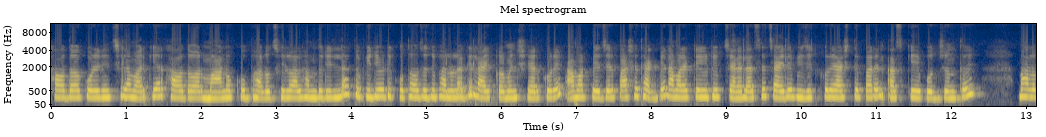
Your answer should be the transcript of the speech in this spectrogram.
খাওয়া দাওয়া করে নিচ্ছিলাম আর কি। আর খাওয়া দাওয়ার মানও খুব ভালো ছিল, আলহামদুলিল্লাহ। তো ভিডিওটি কোথাও যদি ভালো লাগে লাইক কমেন্ট শেয়ার করে আমার পেজের পাশে থাকবেন। আমার একটা ইউটিউব চ্যানেল আছে, চাইলে ভিজিট করে আসতে পারেন। আজকে এ পর্যন্তই। ভালো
